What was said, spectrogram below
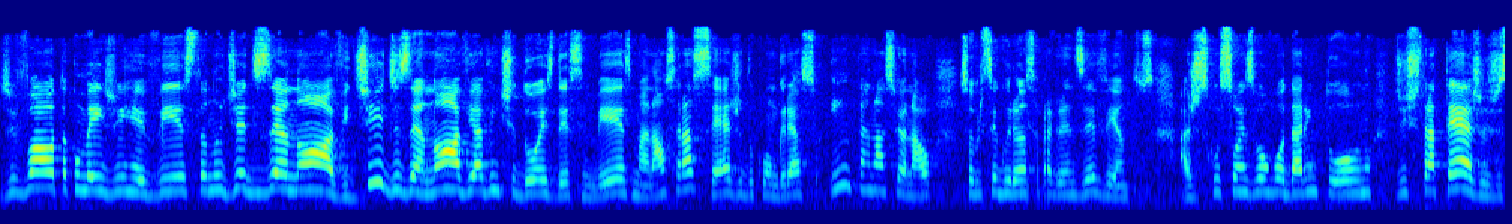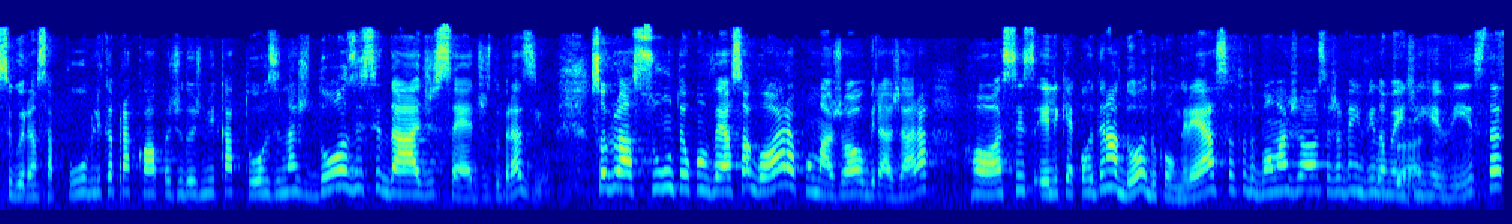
De volta com o Meio Dia em Revista, no dia 19, de 19 a 22 desse mês, Manaus será sede do Congresso Internacional sobre Segurança para Grandes Eventos. As discussões vão rodar em torno de estratégias de segurança pública para a Copa de 2014 nas 12 cidades sedes do Brasil. Sobre o assunto, eu converso agora com o Major Ubirajara Rosses, ele que é coordenador do Congresso. Tudo bom, Major? Seja bem-vindo ao Meio Dia em Revista.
